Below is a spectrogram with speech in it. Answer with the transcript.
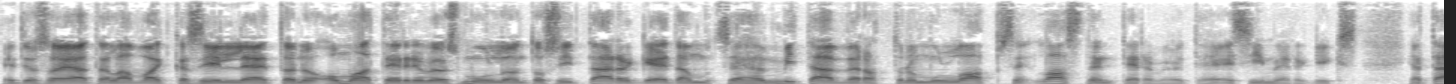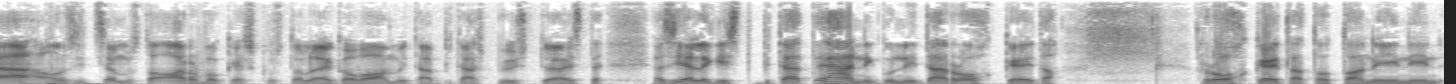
Että jos ajatellaan vaikka silleen, että no, oma terveys mulle on tosi tärkeää, mutta sehän mitään verrattuna mun lapsen, lasten terveyteen esimerkiksi. Ja tämähän on sitten semmoista arvokeskustelua, eikä vaan mitä pitäisi pystyä. Ja, sitten, ja sielläkin sitten pitää tehdä niin kuin niitä rohkeita rohkeita tota, niin, niin,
